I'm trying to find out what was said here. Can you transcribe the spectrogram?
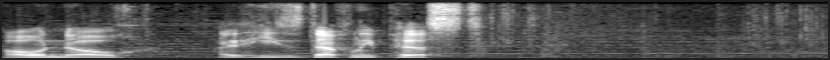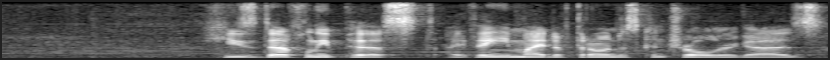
Oh no. I, he's definitely pissed. He's definitely pissed. I think he might have thrown his controller, guys.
